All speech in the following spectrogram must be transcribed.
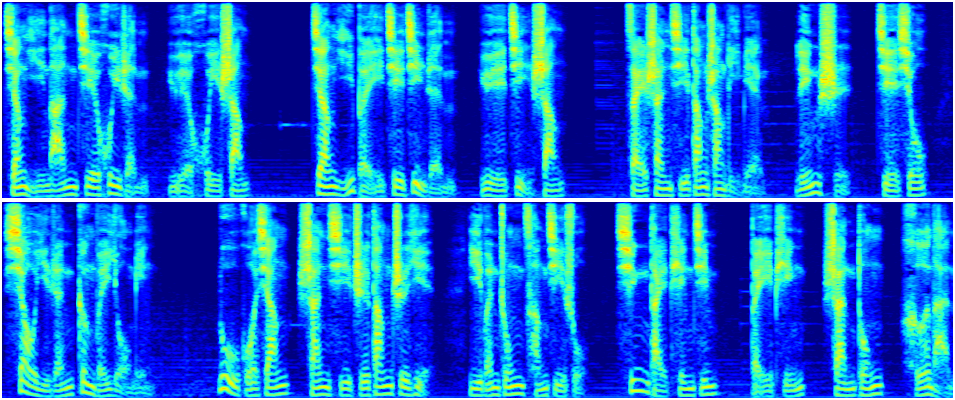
将以南皆徽人，曰徽商；将以北皆晋人，曰晋商。在山西当商里面，灵石、介休、孝义人更为有名。陆国香《山西之当之业》一文中曾记述。清代天津、北平、山东、河南、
